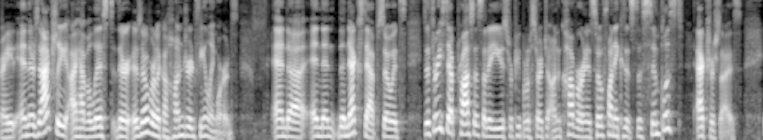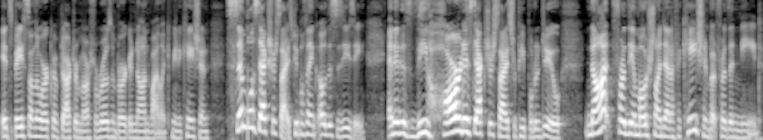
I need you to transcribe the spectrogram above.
right? And there's actually, I have a list, there is over like a hundred feeling words and uh, and then the next step. So it's it's a three step process that I use for people to start to uncover, and it's so funny because it's the simplest exercise. It's based on the work of Dr. Marshall Rosenberg in nonviolent communication. Simplest exercise. People think, oh, this is easy, and it is the hardest exercise for people to do, not for the emotional identification, but for the need.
